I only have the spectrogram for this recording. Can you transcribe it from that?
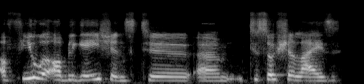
of fewer obligations to um, to socialize.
